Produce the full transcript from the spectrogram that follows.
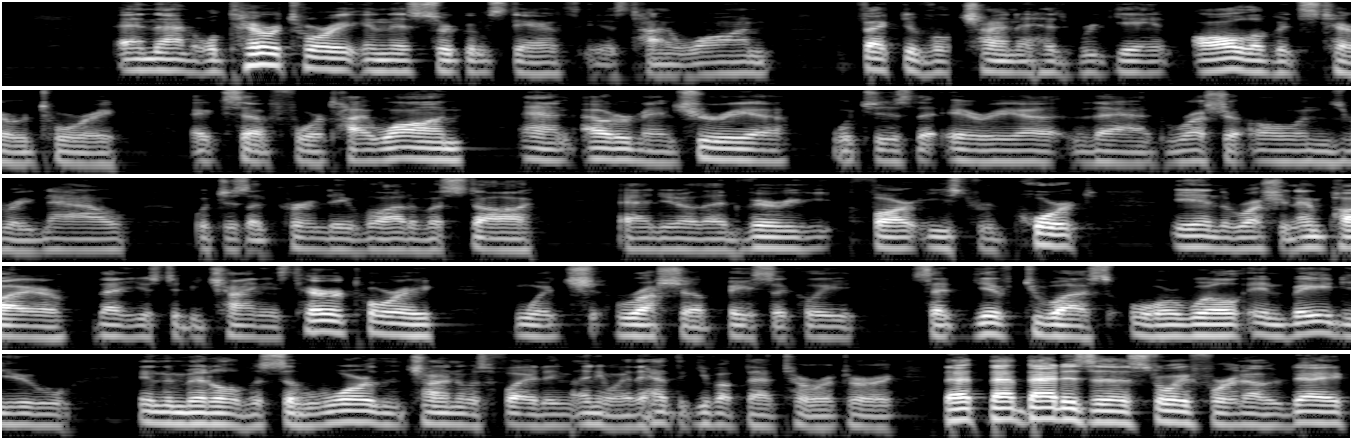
and that old territory in this circumstance is Taiwan. Effectively, China has regained all of its territory except for Taiwan and outer Manchuria, which is the area that Russia owns right now, which is like current day Vladivostok, and you know that very far eastern port in the Russian Empire that used to be Chinese territory, which Russia basically said give to us or we'll invade you in the middle of a civil war that China was fighting. Anyway, they had to give up that territory. That that that is a story for another day.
